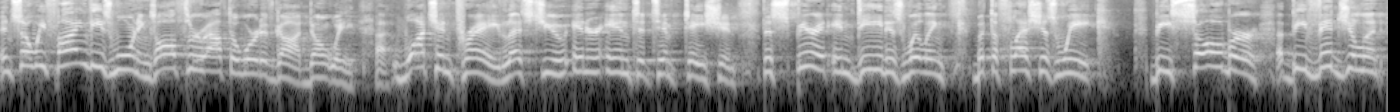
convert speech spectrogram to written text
And so we find these warnings all throughout the Word of God, don't we? Uh, watch and pray lest you enter into temptation. The Spirit indeed is willing, but the flesh is weak. Be sober, be vigilant,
